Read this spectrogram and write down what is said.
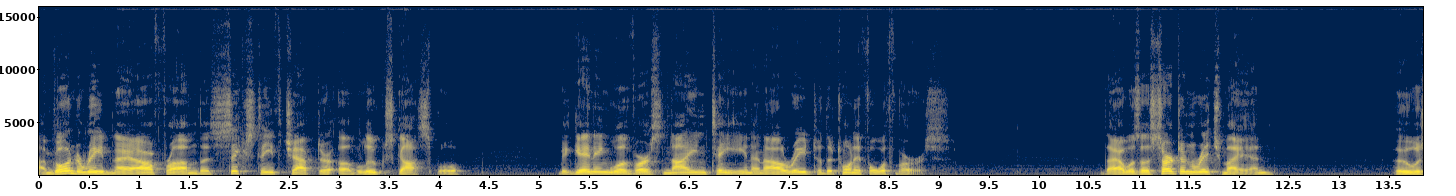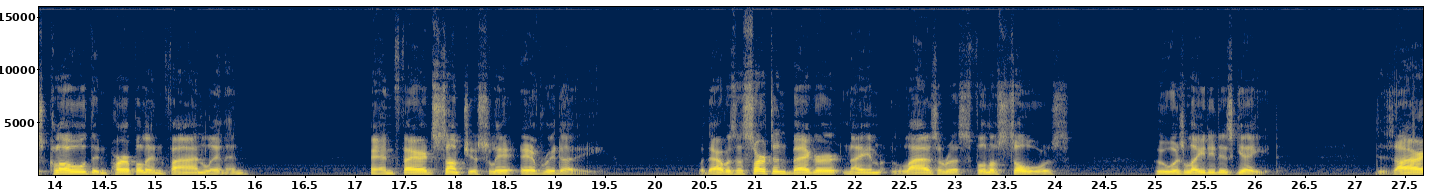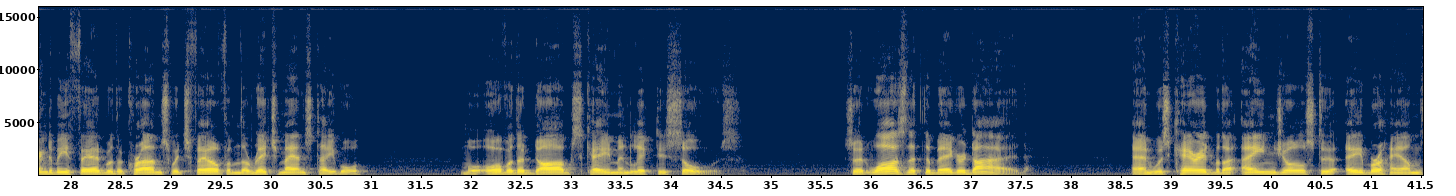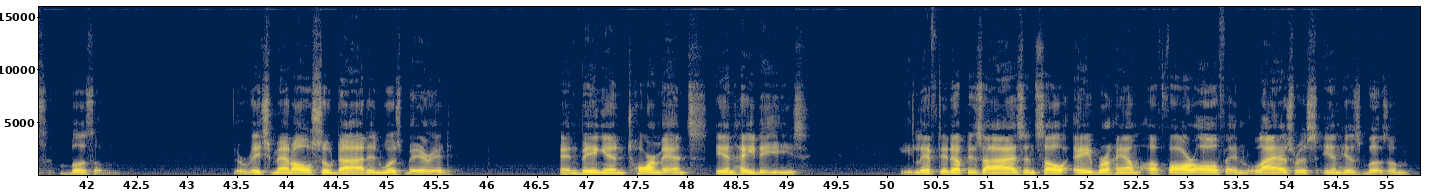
I'm going to read now from the 16th chapter of Luke's Gospel, beginning with verse 19, and I'll read to the 24th verse. There was a certain rich man who was clothed in purple and fine linen and fared sumptuously every day. But there was a certain beggar named Lazarus, full of sores, who was laid at his gate desiring to be fed with the crumbs which fell from the rich man's table. Moreover, the dogs came and licked his sores. So it was that the beggar died and was carried by the angels to Abraham's bosom. The rich man also died and was buried, and being in torments in Hades, he lifted up his eyes and saw Abraham afar off and Lazarus in his bosom.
